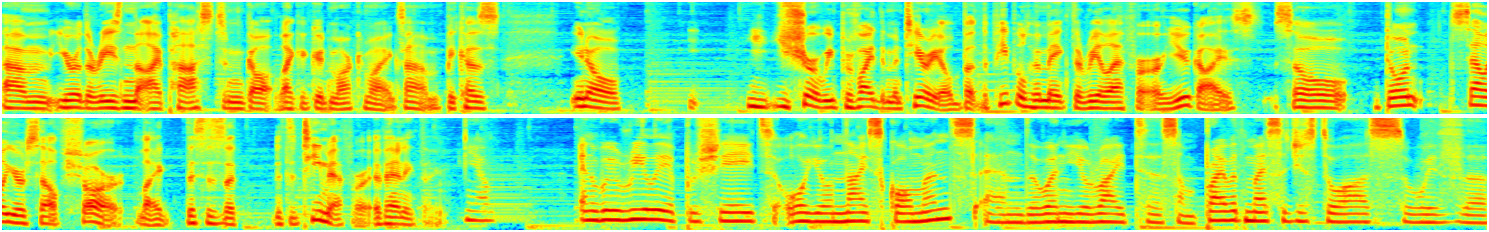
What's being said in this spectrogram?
um, "You're the reason that I passed and got like a good mark in my exam," because you know. y- You, sure we provide the material, but the people who make the real effort are you guys. So don't sell yourself short. Like this is a it's a team effort, if anything. Yeah. And we really appreciate all your nice comments and when you write uh, some private messages to us with uh,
